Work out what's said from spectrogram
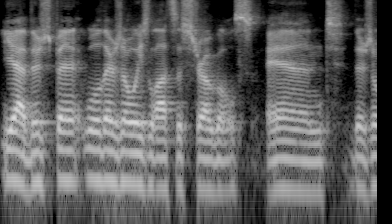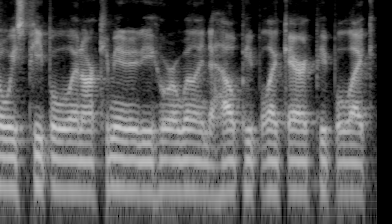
Yeah, there's been well, there's always lots of struggles, and there's always people in our community who are willing to help. People like Eric, people like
